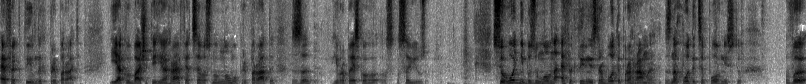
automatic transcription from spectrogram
ефективних препаратів. І як ви бачите, географія це в основному препарати з Європейського Союзу. Сьогодні, безумовно, ефективність роботи програми знаходиться повністю в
